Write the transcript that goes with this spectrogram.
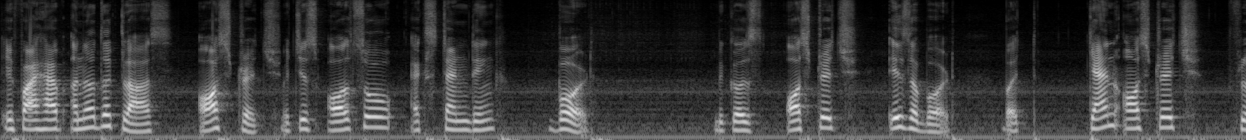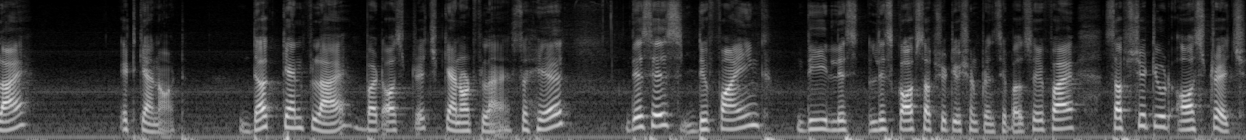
if I have another class ostrich which is also extending bird? Because ostrich is a bird but can ostrich fly? It cannot duck can fly but ostrich cannot fly. So here this is defying the list Liskov substitution principle. So if I substitute ostrich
